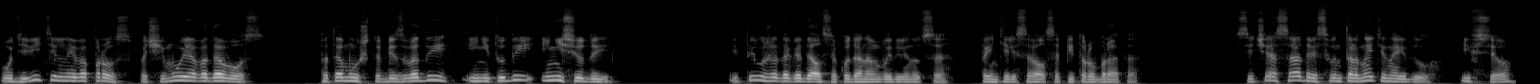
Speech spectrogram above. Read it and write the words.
Удивительный вопрос, почему я водовоз? Потому что без воды и ни туды, и ни сюды. И ты уже догадался, куда нам выдвинуться, поинтересовался Питер у брата. Сейчас адрес в интернете найду, и все.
